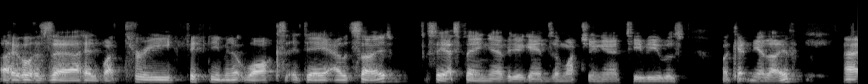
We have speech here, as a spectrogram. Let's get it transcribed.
I was, uh, I had what three 15 minute walks a day outside, so yes, playing uh, video games and watching uh, TV was what kept me alive. Uh,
